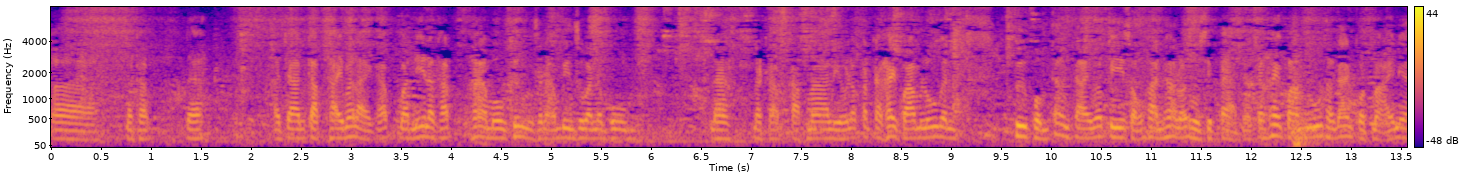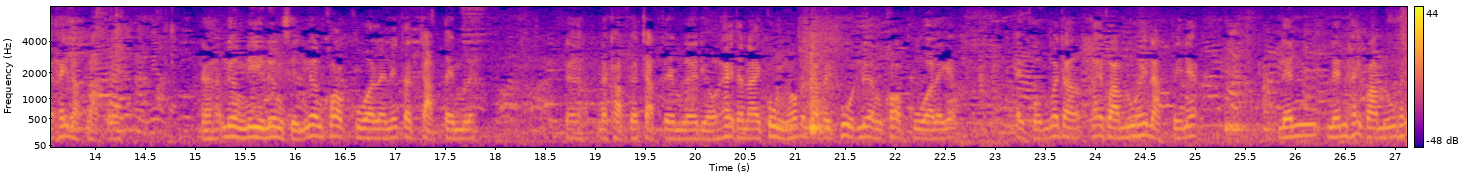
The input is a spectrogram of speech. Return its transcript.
เอ่อนะครับ นะอาจารย์กลับไทยเมื่อไหร่ครับ วันนี้แหละครับห้าโมงครึ่งสนามบินสุวรรณภูมินะนะครับ กลับมาเร็วแล้วก็จะให้ความรู้กัน คือผมตั้งใจว่าปี 2568เนี่ยจะให้ความรู้ทางด้านกฎหมายเนี่ยให้หลักๆเลยนะเรื่องหนี้เรื่องสินเรื่องครอบครัวอะไรนี่จะจัดเต็มเลยนะนะครับจะจัดเต็มเลยเดี๋ยวให้ทนายกุ้งเขาจะไปพูดเรื่องครอบครัวอะไรเงี้ยไอ้ผมก็จะให้ความรู้ให้หนักปีเนี้ยเน้นเน้นให้ความรู้ให้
